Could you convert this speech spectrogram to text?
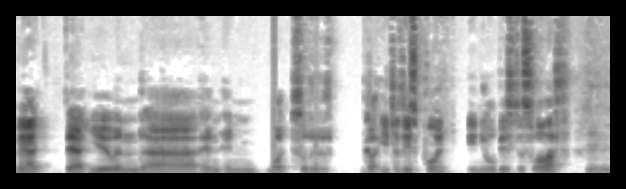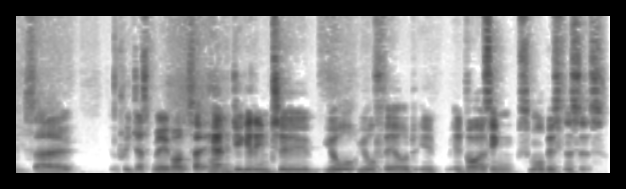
about about you and uh, and and what sort of got you to this point in your business life. Mm. So if we just move on, so how did you get into your your field advising small businesses?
